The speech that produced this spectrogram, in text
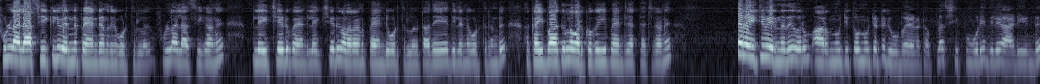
ഫുൾ അലാസ്റ്റിക്കിൽ വരുന്ന പാന്റാണ് ഇതിന് കൊടുത്തിട്ടുള്ളത്. ഫുൾ അലാസ്റ്റിക്കാണ് light shade pant light shade കളറാണ് പാന്റ് കൊടുത്തിട്ടുള്ളത് കേട്ടോ. അതേ ഇതിൽ തന്നെ കൊടുത്തിട്ടുണ്ട്. കൈഭാഗത്തുള്ള വർക്കൊക്കെ ഈ പാന്റിൽ അറ്റാച്ച്ഡ് ആണ്. റേറ്റ് വരുന്നത് ഒരു അറുന്നൂറ്റി തൊണ്ണൂറ്റെട്ട് രൂപയാണ് കേട്ടോ. പ്ലസ് ഷിപ്പും കൂടി ഇതിൽ ആഡ് ചെയ്യുന്നുണ്ട്.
